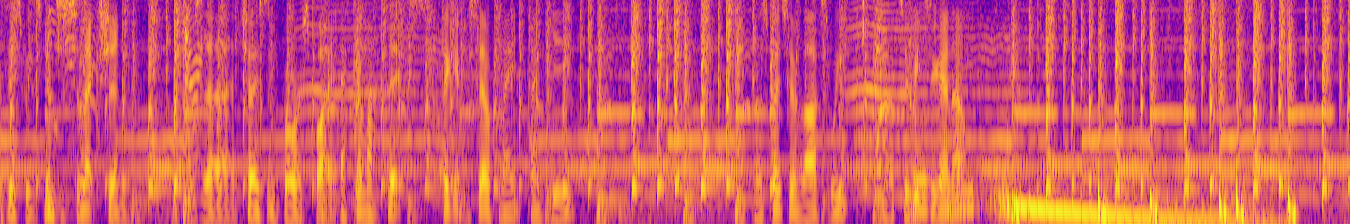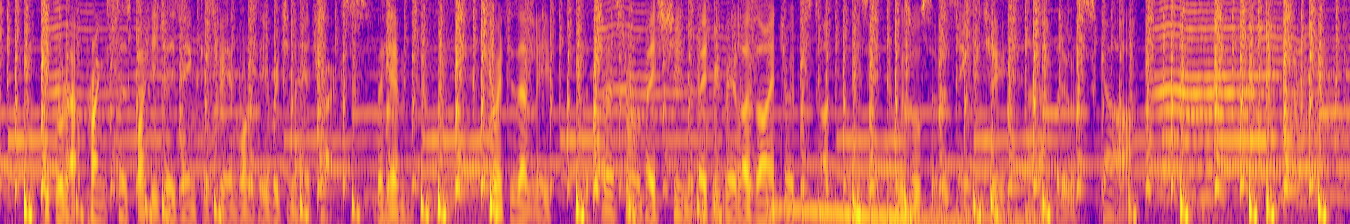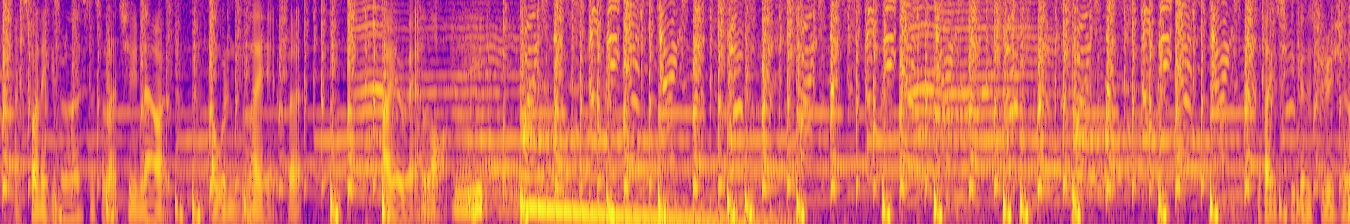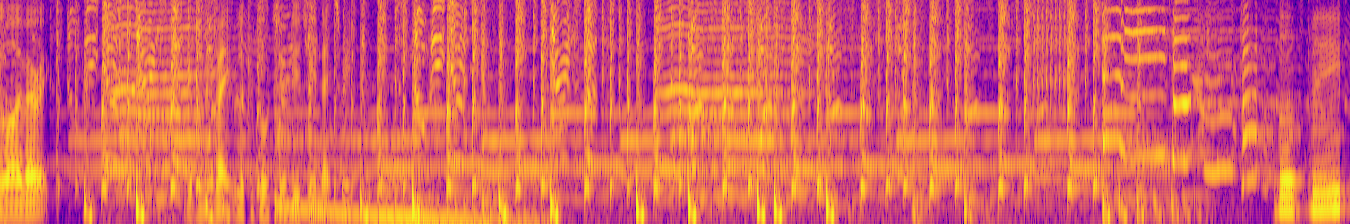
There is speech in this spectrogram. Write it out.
is this week's vintage selection, which was uh, chosen for us by Ecomatics. Big up yourself, mate. Thank you. I spoke to him last week, well, two weeks ago now. He called out Pranksters by DJ Zinc as being one of the originator tracks for him. Coincidentally, the first drum and bass tune that made me realise I enjoyed this type of music was also a Zinc tune, uh, but it was Scar. It's funny because when I listen to that tune now, it, I wouldn't play it, but I owe it a lot. Thanks for keeping the tradition alive, Eric. Good on you, mate. We're looking forward to a new tune next week. But baby.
